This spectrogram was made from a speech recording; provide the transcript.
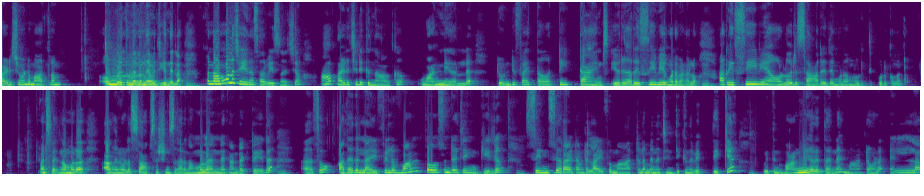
പഠിച്ചുകൊണ്ട് മാത്രം ഒന്നും എത്തുന്നില്ലെന്ന് ഞാൻ വിചാരിക്കുന്നില്ല. അപ്പം നമ്മൾ ചെയ്യുന്ന സർവീസ് എന്ന് വെച്ചാൽ ആ പഠിച്ചെടുക്കുന്ന ആൾക്ക് വൺ ഇയറിൽ ട്വന്റി ഫൈവ് തേർട്ടി ടൈംസ് ഈ ഒരു റിസീവ് ചെയ്യാൻ കൂടെ വേണമല്ലോ ആ റിസീവ് ചെയ്യാനുള്ള ഒരു സാധ്യതയും കൂടെ നമ്മൾ കൊടുക്കുന്നുണ്ട്. മനസ്സിലായി? നമ്മൾ അങ്ങനെയുള്ള സ്റ്റാഫ് സെഷൻസ് കാരണം നമ്മൾ തന്നെ കണ്ടക്ട് ചെയ്ത് സോ അതായത് ലൈഫിൽ വൺ പെർസെന്റേജ് എങ്കിലും സിൻസിയർ ആയിട്ട് അവന്റെ ലൈഫ് മാറ്റണമെന്ന് ചിന്തിക്കുന്ന വ്യക്തിക്ക് വിത്തിൻ വൺ ഇയറിൽ തന്നെ മാറ്റമുള്ള എല്ലാ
